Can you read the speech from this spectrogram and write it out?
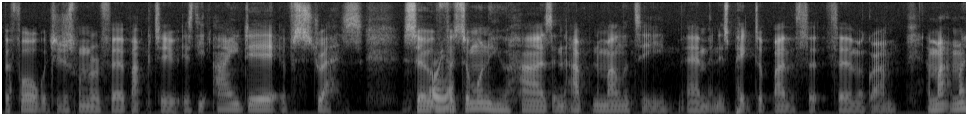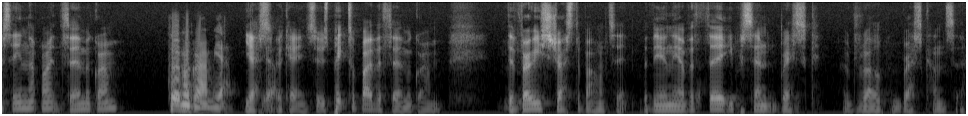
before, which I just want to refer back to, is the idea of stress. So, oh, yeah. for someone who has an abnormality um, and it's picked up by the th- thermogram, am I, am I saying that right? Thermogram? Thermogram, yeah. Yes, yeah. okay. So, it's picked up by the thermogram. They're very stressed about it, but they only have a 30% risk of developing breast cancer.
